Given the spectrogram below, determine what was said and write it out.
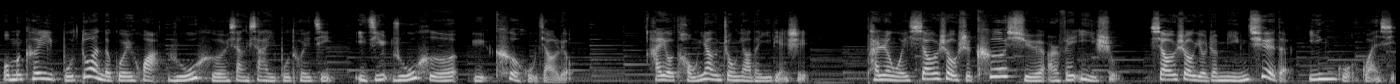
我们可以不断的规划如何向下一步推进，以及如何与客户交流。还有同样重要的一点是，他认为销售是科学而非艺术，销售有着明确的因果关系。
